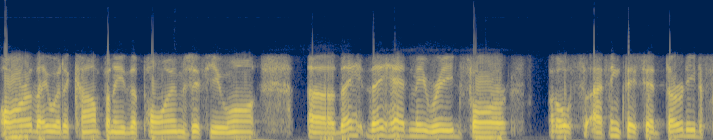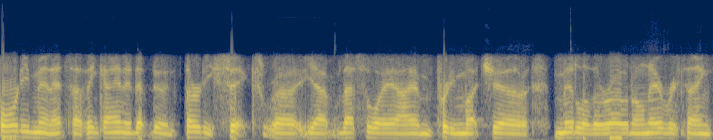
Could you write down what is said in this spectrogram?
or they would accompany the poems if you want. Uh, they they had me read for oh I think they said 30 to 40 minutes. I think I ended up doing 36. Uh, yeah, that's the way I am. Pretty much uh, middle of the road on everything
